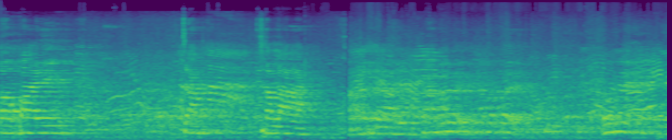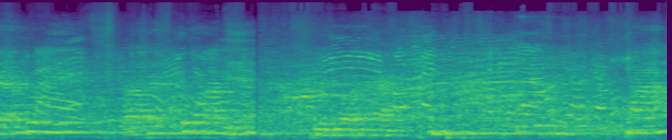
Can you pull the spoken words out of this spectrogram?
ต่อไปจับฉลากอาจาข้ามเลยข้ามเลยโอเคแขนตัวนี้เป็นตุ๊กตาหมีดูดีกว่าถาม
